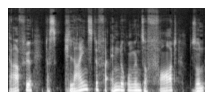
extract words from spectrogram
dafür, dass kleinste Veränderungen sofort sofort so ein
